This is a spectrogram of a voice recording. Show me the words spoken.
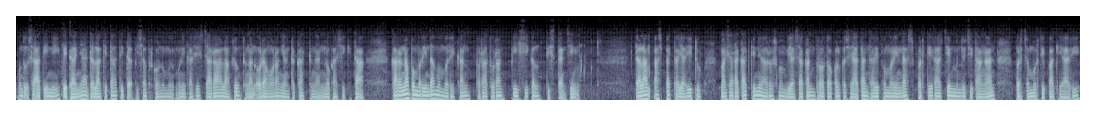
untuk saat ini bedanya adalah kita tidak bisa berkomunikasi secara langsung dengan orang-orang yang dekat dengan lokasi kita karena pemerintah memberikan peraturan physical distancing. Dalam aspek gaya hidup, masyarakat kini harus membiasakan protokol kesehatan dari pemerintah seperti rajin mencuci tangan, berjemur di pagi hari,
